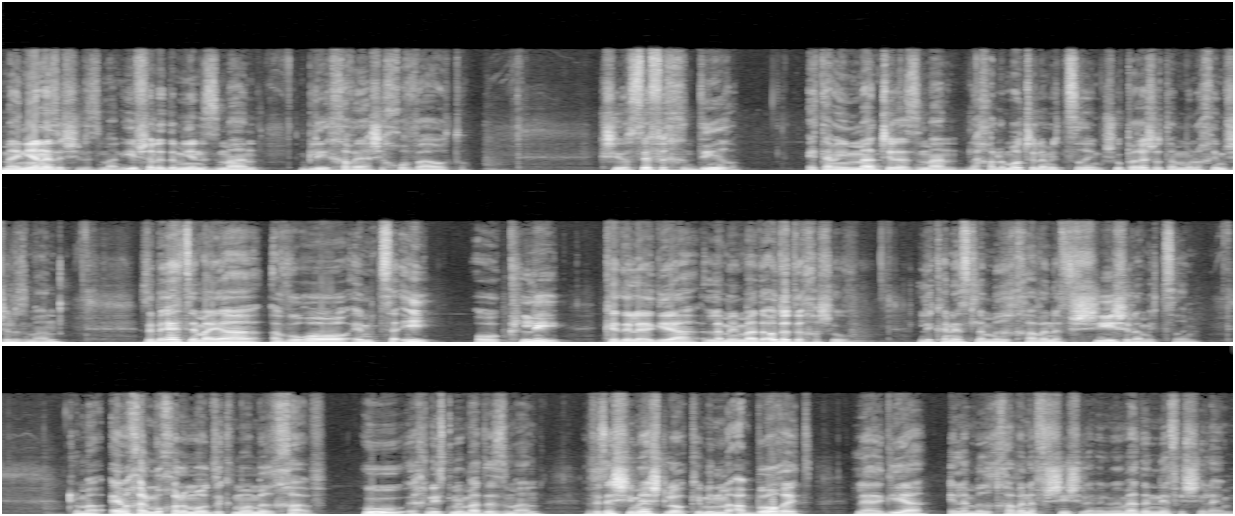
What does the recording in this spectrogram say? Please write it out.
מהעניין הזה של זמן. אי אפשר לדמיין זמן בלי חוויה שחווה אותו. כשיוסף החדיר את המימד של הזמן לחלומות של המצרים, כשהוא פירש אותם במונחים של זמן, זה בעצם היה עבורו אמצעי או כלי כדי להגיע למימד העוד יותר חשוב, להיכנס למרחב הנפשי של המצרים. כלומר, הם חלמו חלומות זה כמו מרחב. הוא הכניס מימד הזמן, וזה שימש לו כמין מעבורת להגיע אל המרחב הנפשי שלהם, אל מימד הנפש שלהם.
